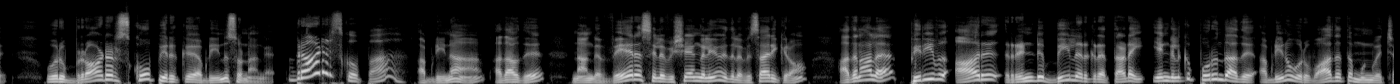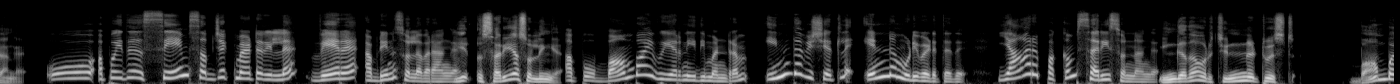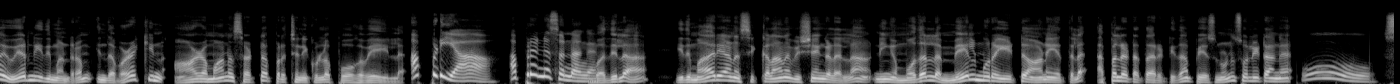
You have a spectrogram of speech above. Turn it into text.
ஒரு பிராடர் ஸ்கோப் இருக்கு அப்படின்னு சொன்னாங்க. பிராடர் ஸ்கோப்பா அப்படின்னா அதாவது நாங்க வேற சில விஷயங்களையும் இதுல விசாரிக்கிறோம். அதனால பிரிவு ஆறு ரெண்டு பில இருக்கிற தடை எங்களுக்கு பொருந்தாது அப்படின்னு ஒரு வாதத்தை முன் வச்சாங்க. ஓ அப்போ இது சேம் சப்ஜெக்ட் மேட்டர் இல்ல வேற அப்படின்னு சொல்ல வராங்க. சரியா சொல்லிங்க. அப்போ பாம்பாய் உயர்நீதிமன்றம் இந்த விஷயத்துல என்ன முடிவெடுத்தது? யாரு பக்கம் சரி சொன்னாங்க? இங்கதான் ஒரு சின்ன ட்விஸ்ட் பாம்பாய் உயர்நீதிமன்றம் இந்த வழக்கின் ஆழமான சட்ட பிரச்சனைக்குள்ள போகவே இல்ல. அப்படியா? அப்புறம் என்ன சொன்னாங்க? பதிலா இது மாதிரியான சிக்கலான விஷயங்கள் எல்லாம் நீங்க முதல்ல மேல்முறையீட்டு ஆணையத்துல அப்பலட் அத்தாரிட்டி தான் பேசணும்னு சொல்லிட்டாங்க. ஓ.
